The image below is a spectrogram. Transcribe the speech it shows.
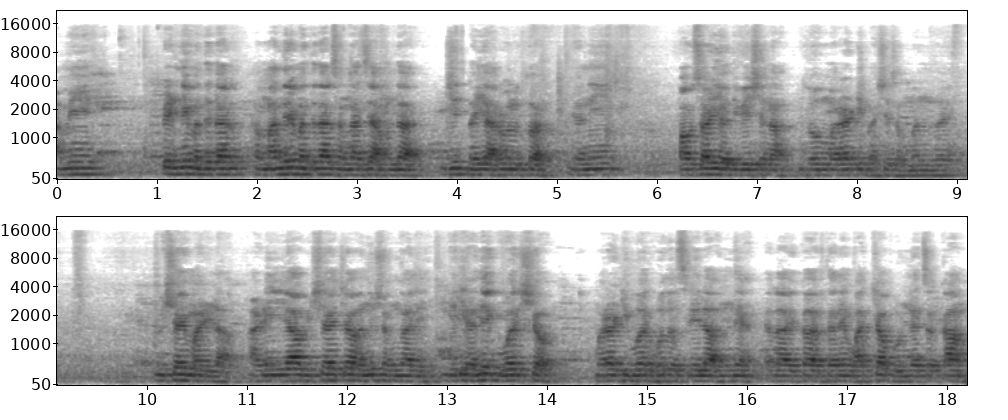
आम्ही पेडणे मतदार मांद्रे मतदारसंघाचे आमदार जितभाई आरोलकर यांनी पावसाळी अधिवेशनात जो मराठी भाषेसंबंध विषय मांडला आणि या विषयाच्या अनुषंगाने गेली अनेक वर्ष मराठीवर होत असलेला अन्याय त्याला एका अर्थाने वाचा फोडण्याचं काम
